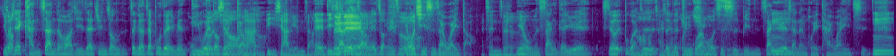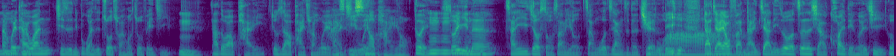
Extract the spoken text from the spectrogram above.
有些砍战的话，其实，在军中这个在部队里面地位都是很高的地下连长，哎，地下连长没错，没错，尤其是在外岛，真的，因为我们三个月，就不管哦是这个军官或是士兵，三个月才能回台湾一次。嗯，那回台湾，其实你不管是坐船或坐飞机，嗯，他都要排，就是要排船位、排机位要。排哦。对，嗯嗯所以呢，参一就手上有掌握这样子的权利，大家要返台价。你如果真的想要快点回去，或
